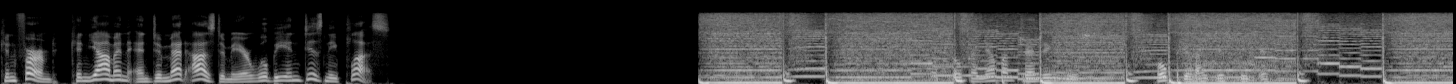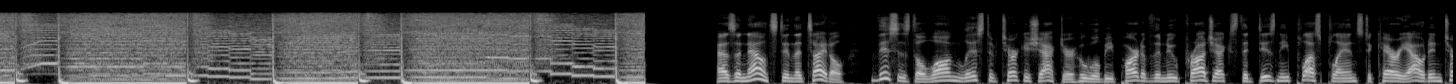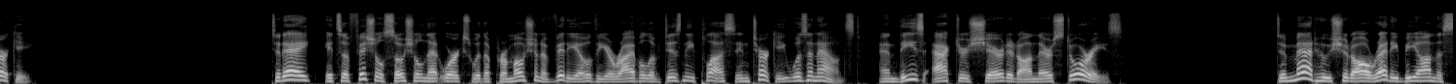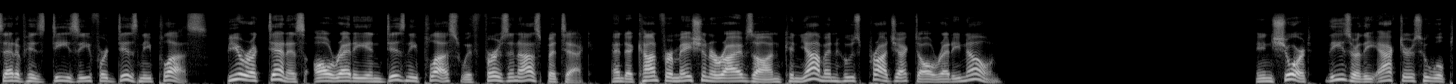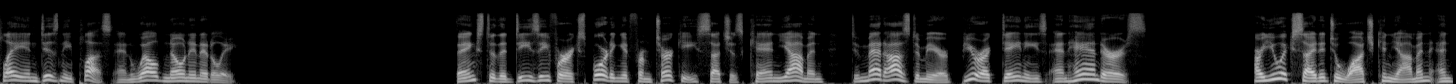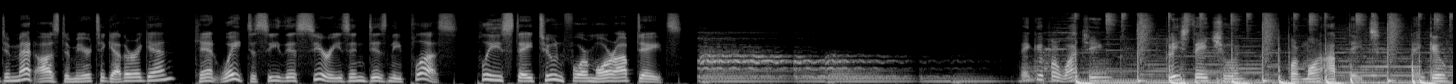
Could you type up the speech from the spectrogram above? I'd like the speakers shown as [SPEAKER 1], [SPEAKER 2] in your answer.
[SPEAKER 1] Confirmed, Can Yaman and Demet Özdemir will be in Disney Plus.
[SPEAKER 2] Can Yaman Trending News. Hope you like this video.
[SPEAKER 1] As announced in the title, this is the long list of Turkish actor who will be part of the new projects that Disney Plus plans to carry out in Turkey. Today, its official social networks with a promotion of video the arrival of Disney Plus in Turkey was announced, and these actors shared it on their stories. Demet who should already be on the set of his DZ for Disney Plus, Burak Deniz already in Disney Plus with Ferzan Özpetek, and a confirmation arrives on Can Yaman whose project already known. In short, these are the actors who will play in Disney Plus and well known in Italy. Thanks to the DZ for exporting it from Turkey such as Can Yaman, Demet Özdemir, Burak Deniz, and Handers. Are you excited to watch Can Yaman and Demet Özdemir together again? Can't wait to see this series in Disney Plus. Please stay tuned for more updates.
[SPEAKER 2] Thank you for watching. Please stay tuned for more updates. Thank you.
